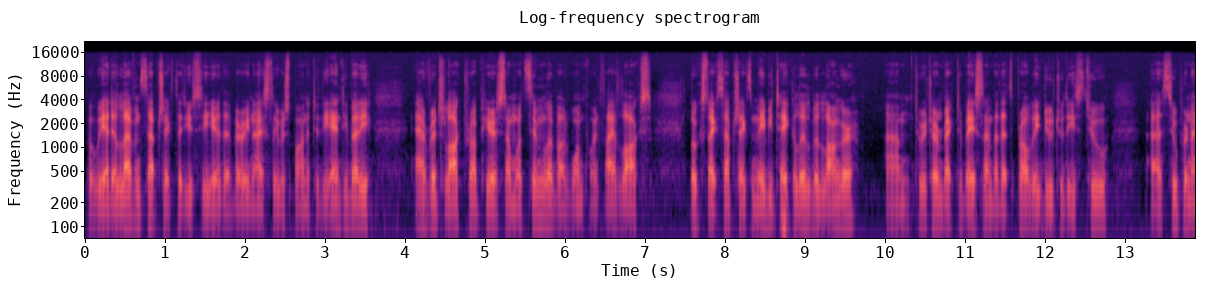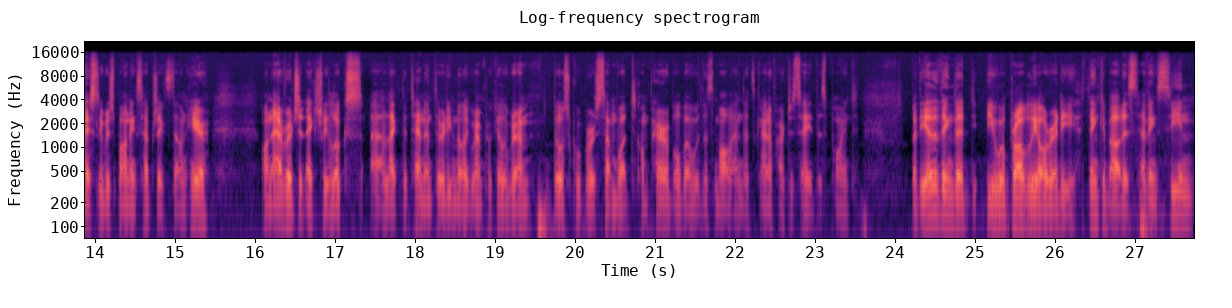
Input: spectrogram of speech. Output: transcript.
But we had 11 subjects that you see here that very nicely responded to the antibody. Average log drop here is somewhat similar, about 1.5 logs. Looks like subjects maybe take a little bit longer um, to return back to baseline, but that's probably due to these two uh, super nicely responding subjects down here. On average, it actually looks uh, like the 10 and 30 milligram per kilogram dose group are somewhat comparable, but with a small n, that's kind of hard to say at this point. But the other thing that you will probably already think about is having seen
